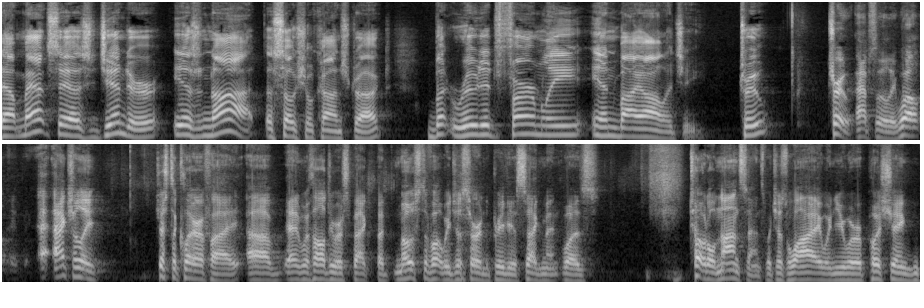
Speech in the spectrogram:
Now, Matt says gender is not a social construct, but rooted firmly in biology. True? True, absolutely. Well, actually, just to clarify, uh, and with all due respect, but most of what we just heard in the previous segment was total nonsense, which is why when you were pushing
